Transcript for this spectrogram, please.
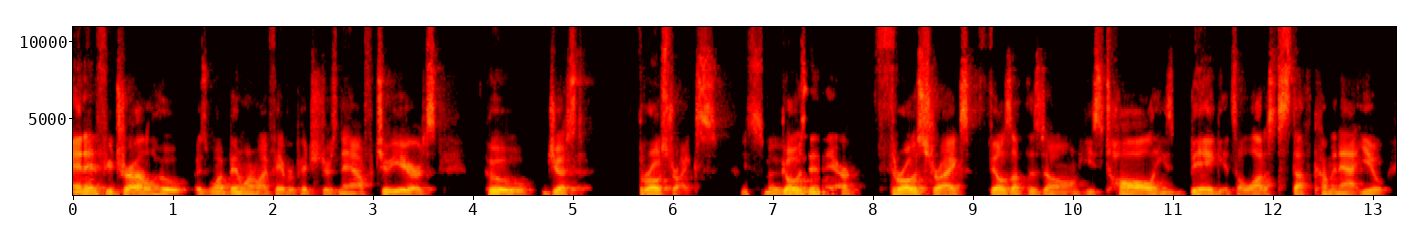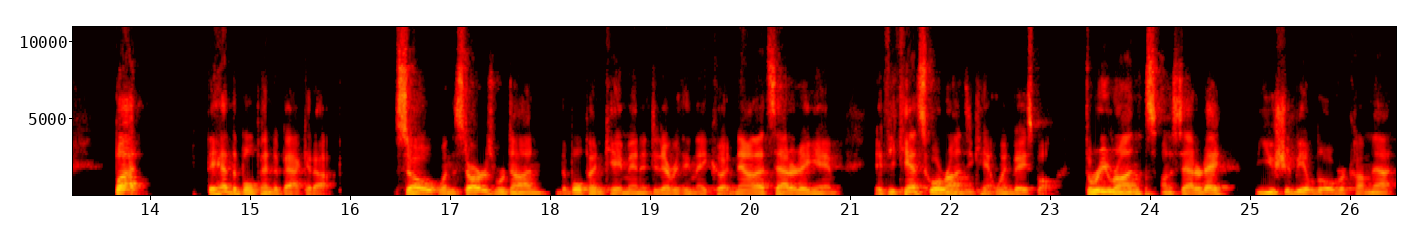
And then Futrell, who has been one of my favorite pitchers now for two years, who just throw strikes He's smooth. goes in there, throws strikes, fills up the zone. He's tall, he's big. It's a lot of stuff coming at you, but they had the bullpen to back it up. So when the starters were done, the bullpen came in and did everything they could. Now that Saturday game, if you can't score runs, you can't win baseball. Three runs on a Saturday, you should be able to overcome that.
